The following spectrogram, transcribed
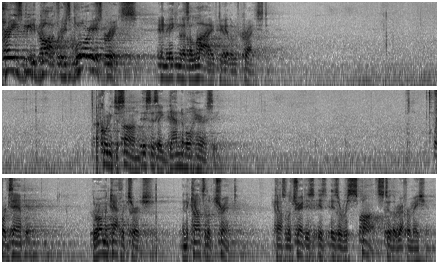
Praise be to God for his glorious grace in making us alive together with Christ. According to some, this is a damnable heresy. For example, the Roman Catholic Church and the Council of Trent. Council of Trent is, is, is a response to the Reformation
